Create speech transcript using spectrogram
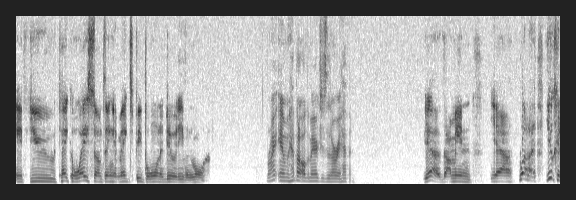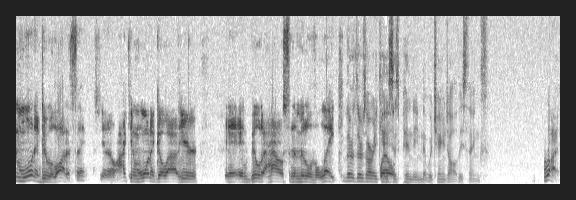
if you take away something, it makes people want to do it even more. right? And how about all the marriages that already happened? Yeah, I mean, yeah. Well, you can want to do a lot of things. You know, I can want to go out here and build a house in the middle of the lake. There, there's already Well- cases pending that would change all these things. Right.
